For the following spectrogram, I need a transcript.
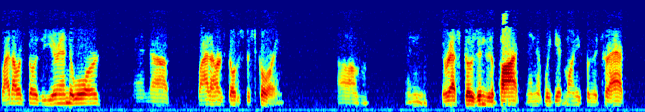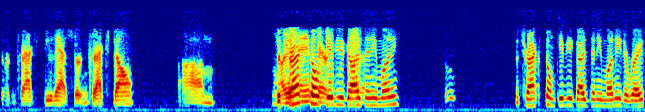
Five dollars goes to year end award, and uh, five dollars goes to scoring. Um, and the rest goes into the pot. And if we get money from the track, certain tracks do that, certain tracks don't. Um, the know, tracks don't varies. give you guys any money. Who? The tracks don't give you guys any money to race.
